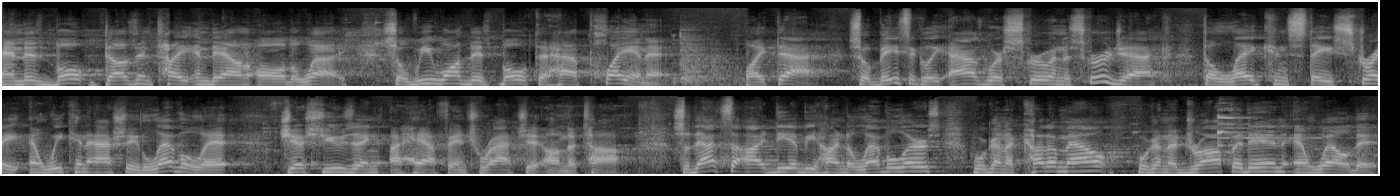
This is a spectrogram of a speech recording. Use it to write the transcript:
and this bolt doesn't tighten down all the way. So we want this bolt to have play in it, like that. So basically, as we're screwing the screw jack, the leg can stay straight and we can actually level it just using a half inch ratchet on the top. So that's the idea behind the levelers. We're gonna cut them out, we're gonna drop it in and weld it.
